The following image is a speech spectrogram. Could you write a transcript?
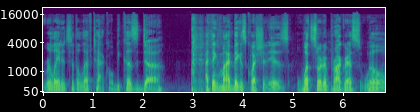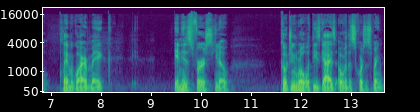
related to the left tackle, because duh, I think my biggest question is what sort of progress will Clay McGuire make in his first, you know, coaching role with these guys over the course of spring.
